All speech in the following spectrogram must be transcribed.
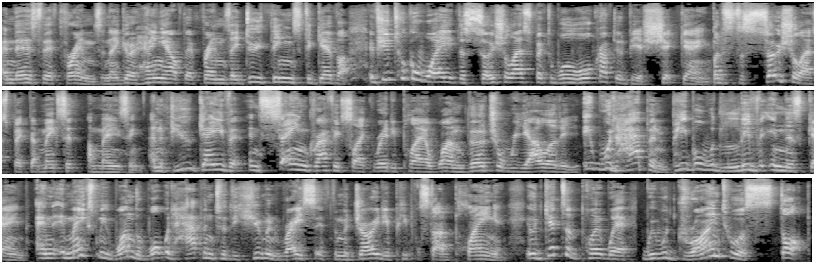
and there's their friends and they go hang out with their friends, they do things together. If you took away the social aspect of World of Warcraft, it would be a shit game. But it's the social aspect that makes it amazing. And if you gave it insane graphics like Ready Player One, virtual reality, it would happen. People would live in this game. And it makes me wonder what would happen to the human race if the majority people started playing it. It would get to the point where we would grind to a stop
